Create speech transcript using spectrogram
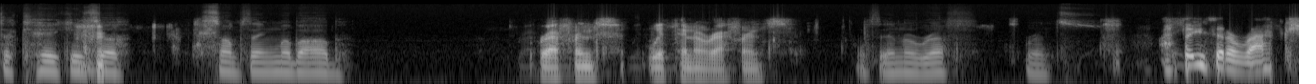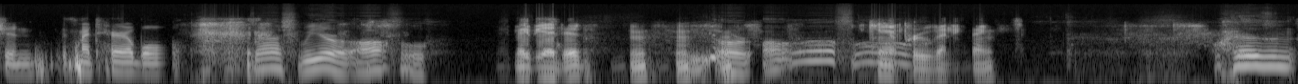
The cake is a something mabob Reference within a reference. within a reference. I thought you said erection. It's my terrible. Gosh, we are awful. Maybe I did. Mhm. We are awful. Can't prove anything. Why doesn't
